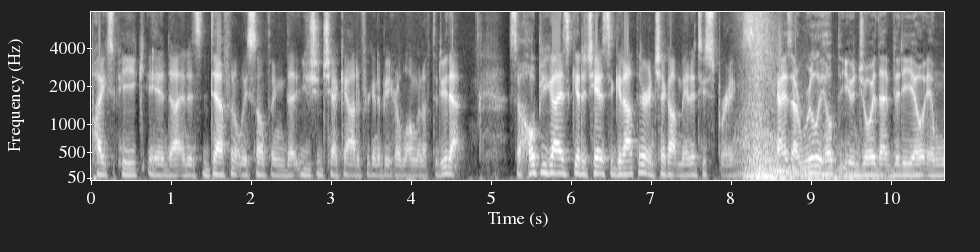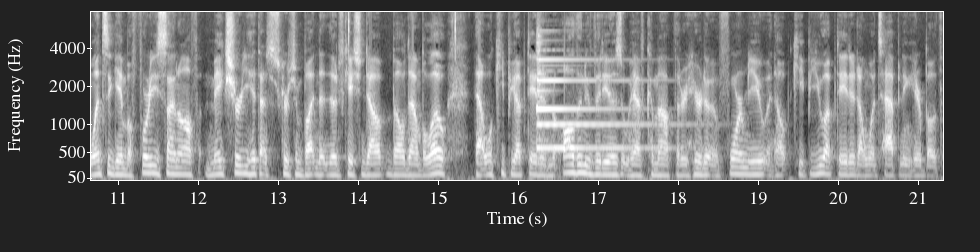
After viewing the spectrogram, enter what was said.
Pikes Peak, and uh, and it's definitely something that you should check out if you're going to be here long enough to do that. So hope you guys get a chance to get out there and check out Manitou Springs. Guys, I really hope that you enjoyed that video. And once again, before you sign off, make sure you hit that subscription button, that notification down, bell down below. That will keep you updated on all the new videos that we have come out that are here to inform you and help keep you updated on what's happening here, both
